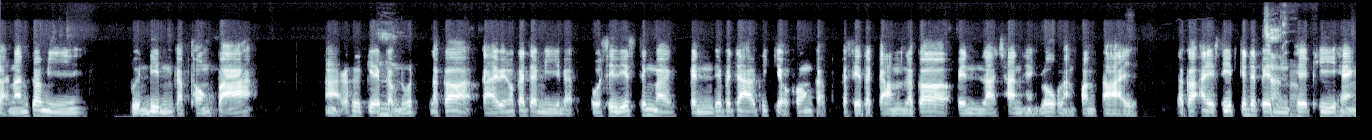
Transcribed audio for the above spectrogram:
จากนั้นก็มีผืนดินกับท้องฟ้า อ่าก็คือเกฟกับอืมนุตแล้วก็กลายเป็นว่าก็จะมีแบบโอซิลิสซึ่งมาเป็นเทพเจ้าที่เกี่ยวข้องกับเกษตรกรรม แล้วก็เป็นราชันแห่งโลกหลังความตาย แล้วก็ไอซิสก็จะเป็นครับเทพีแห่ง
